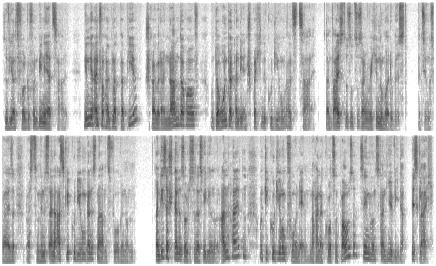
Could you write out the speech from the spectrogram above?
sowie als Folge von Binärzahlen. Nimm dir einfach ein Blatt Papier, schreibe deinen Namen darauf und darunter dann die entsprechende Kodierung als Zahl. Dann weißt du sozusagen, welche Nummer du bist. Beziehungsweise du hast zumindest eine ASCII-Kodierung deines Namens vorgenommen. An dieser Stelle solltest du das Video nun anhalten und die Kodierung vornehmen. Nach einer kurzen Pause sehen wir uns dann hier wieder. Bis gleich.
